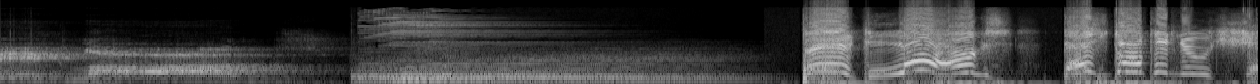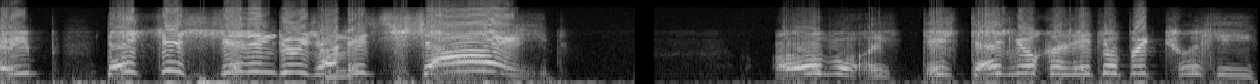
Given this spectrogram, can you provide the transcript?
Big Logs! Big logs? That's not the new shape. That's the cylinders on its side. Oh boy, this does look a little bit tricky.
